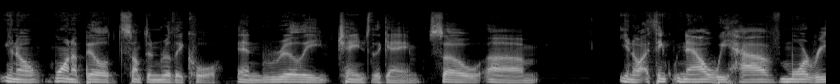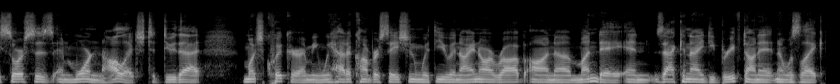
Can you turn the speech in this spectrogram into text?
you know, want to build something really cool and really change the game. So, um, you know, I think now we have more resources and more knowledge to do that much quicker. I mean, we had a conversation with you and Einar Rob on uh, Monday, and Zach and I debriefed on it, and it was like,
